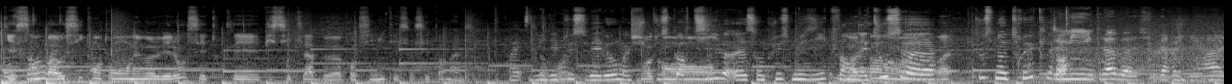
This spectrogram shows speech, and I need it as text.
Ce qui est sympa aussi quand on aime le vélo, c'est toutes les pistes cyclables à proximité, ça c'est pas mal. Ouais, lui il est plus vélo, moi je suis Moi, plus sportive, elles sont plus musique, enfin on a tous, euh, euh, ouais. tous nos trucs là. Le mini-club, super général.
